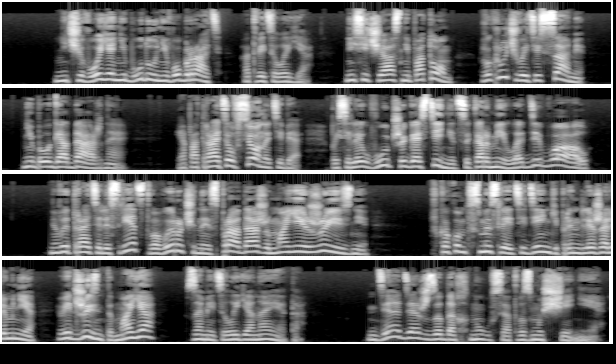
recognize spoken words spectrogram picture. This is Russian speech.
«Ничего я не буду у него брать», — ответила я. «Ни сейчас, ни потом. Выкручивайтесь сами». «Неблагодарная. Я потратил все на тебя. Поселил в лучшей гостинице, кормил, одевал. Вы тратили средства, вырученные с продажи моей жизни. В каком-то смысле эти деньги принадлежали мне, ведь жизнь-то моя, — заметила я на это. Дядя аж задохнулся от возмущения.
